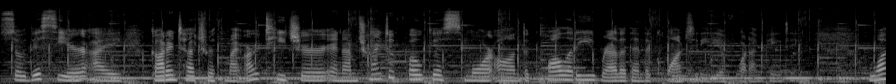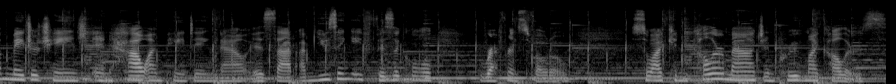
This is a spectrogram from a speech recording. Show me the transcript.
So this year, I got in touch with my art teacher and I'm trying to focus more on the quality rather than the quantity of what I'm painting. One major change in how I'm painting now is that I'm using a physical reference photo so I can color match and improve my colors.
